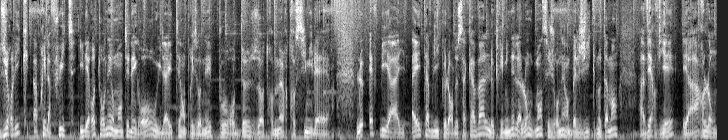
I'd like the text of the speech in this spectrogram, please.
Zurlik a pris la fuite. Il est retourné au Monténégro où il a été emprisonné pour deux autres meurtres similaires. Le FBI a établi que lors de sa cavale, le criminel a longuement séjourné en Belgique, notamment à Verviers et à Arlon.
